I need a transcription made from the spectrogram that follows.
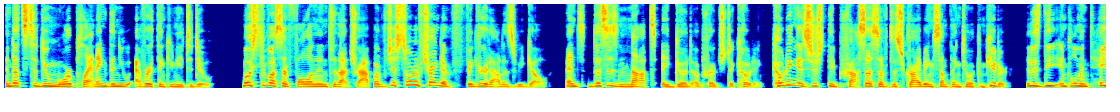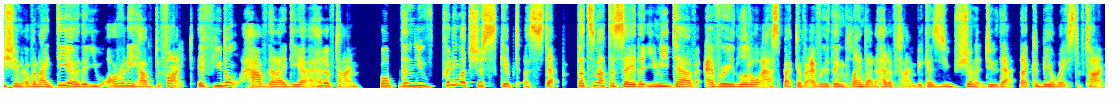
and that's to do more planning than you ever think you need to do. Most of us have fallen into that trap of just sort of trying to figure it out as we go. And this is not a good approach to coding. Coding is just the process of describing something to a computer. It is the implementation of an idea that you already have defined. If you don't have that idea ahead of time, well, then you've pretty much just skipped a step. That's not to say that you need to have every little aspect of everything planned out ahead of time, because you shouldn't do that. That could be a waste of time.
